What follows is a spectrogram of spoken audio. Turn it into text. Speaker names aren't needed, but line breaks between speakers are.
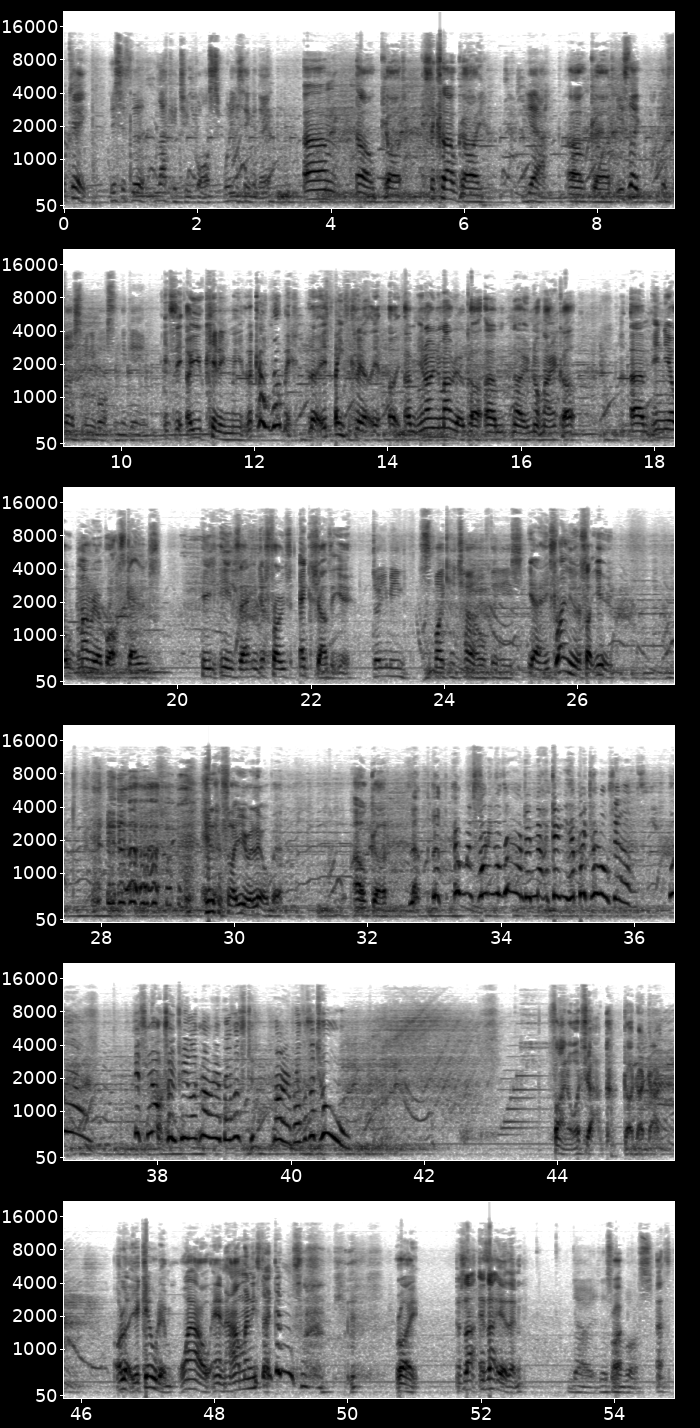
Okay, this is the Lakitu boss. What do you think of it?
Um, oh god. It's the cloud guy.
Yeah,
Oh god.
he's like the first mini boss in the game.
Is it, are you kidding me? Look how rubbish. Look, it's basically, uh, um, you know, in the Mario Kart, um, no, not Mario Kart, um, in the old Mario Bros games, he, he's there, he just throws eggshells at you.
Don't you mean spiky turtle thingies?
Yeah, he slightly looks like you. He looks like you a little bit. Oh god. Look, look, everyone's running around and not getting hit by turtle shells. Wow. It's not totally like Mario Brothers, t- Mario Brothers at all. Final attack. Dun, dun, dun. Oh look, you killed him. Wow, in how many seconds? right. Is that is that it then?
No, there's
Right.
one boss.
That's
